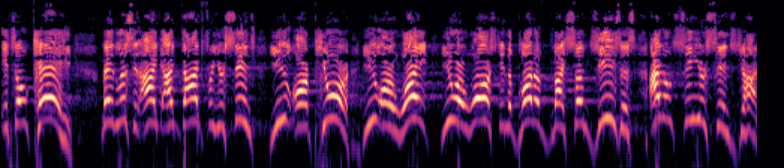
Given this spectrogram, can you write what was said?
It's okay. Man, listen, I, I died for your sins. You are pure. You are white. You are washed in the blood of my son Jesus. I don't see your sins, John.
